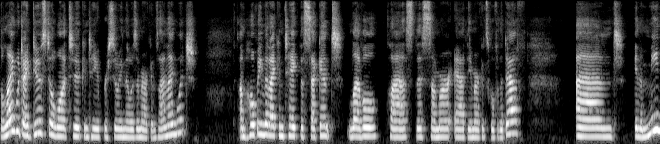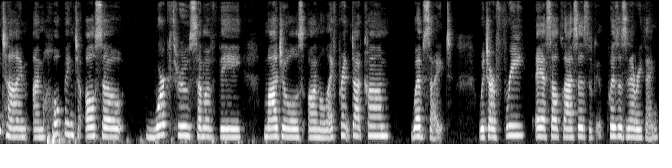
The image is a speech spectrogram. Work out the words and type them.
The language I do still want to continue pursuing though is American Sign Language. I'm hoping that I can take the second level class this summer at the American School for the Deaf. And in the meantime, I'm hoping to also work through some of the modules on the lifeprint.com website, which are free ASL classes, quizzes and everything.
